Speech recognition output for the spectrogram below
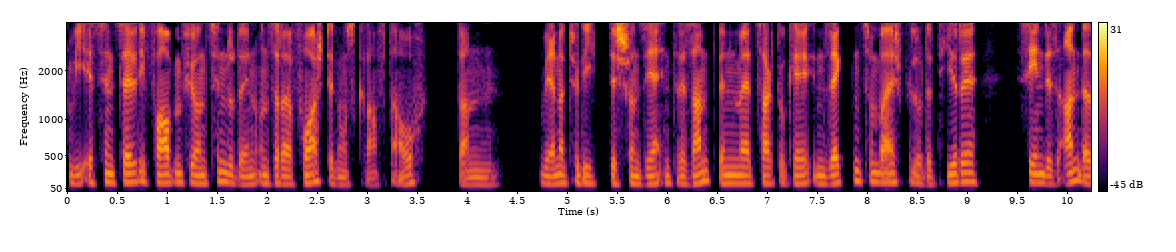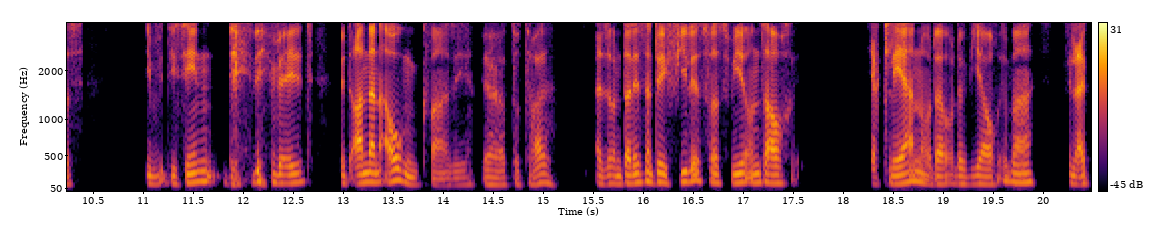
wie essentiell die Farben für uns sind oder in unserer Vorstellungskraft auch, dann wäre natürlich das schon sehr interessant, wenn man jetzt sagt, okay, Insekten zum Beispiel oder Tiere sehen das anders. Die, die sehen die, die Welt mit anderen Augen quasi. Ja, total. Also, und dann ist natürlich vieles, was wir uns auch erklären oder, oder wie auch immer, vielleicht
